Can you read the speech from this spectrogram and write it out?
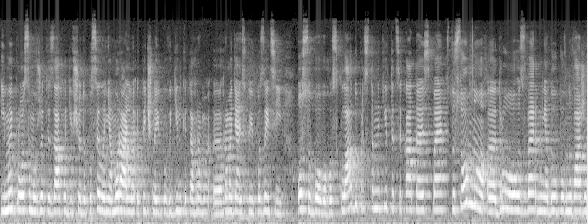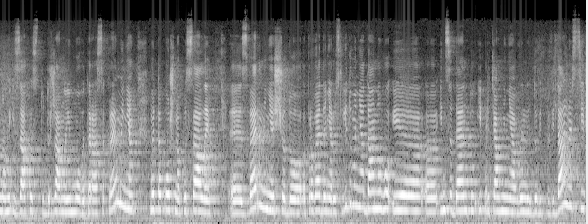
І ми просимо вжити заходів щодо посилення морально-етичної поведінки та е, громадянської позиції особового складу представників ТЦК та СП. Стосовно е, другого звернення до уповноваженого із захисту державної мови Тараса Кременя, ми також написали звернення щодо проведення розслідування даного е, інциденту і притягнення винних до відповідальності.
